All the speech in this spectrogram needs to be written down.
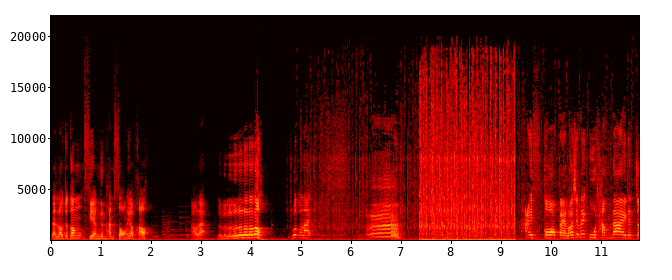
แต่เราจะต้องเสียเงินพันสองให้กับเขา เอาละเร็วๆๆๆๆๆๆเวิร์กอะไรไฮส กอร์800 ใช่ไหมกูทำได้กระจ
